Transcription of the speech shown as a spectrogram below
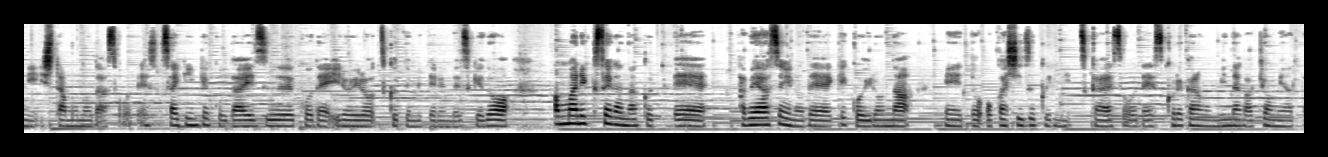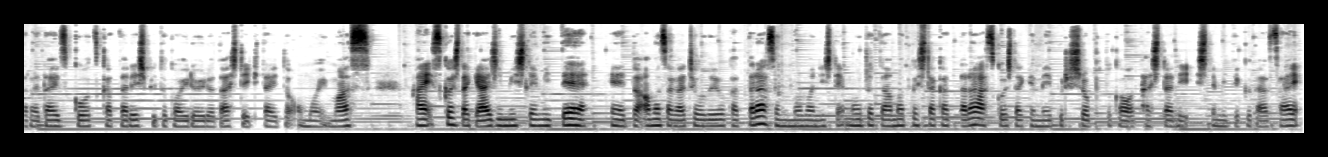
にしたものだそうです。最近結構大豆粉でいろいろ作ってみてるんですけど、あんまり癖がなくって食べやすいので結構いろんなえーと、お菓子作りに使えそうです。これからもみんなが興味あったら大豆粉を使ったレシピとかをいろいろ出していきたいと思います。はい、少しだけ味見してみて、えーと、甘さがちょうど良かったらそのままにして、もうちょっと甘くしたかったら少しだけメープルシロップとかを足したりしてみてください。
